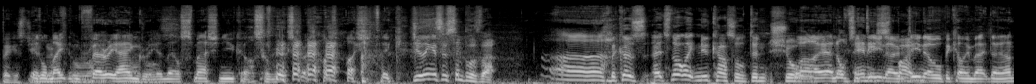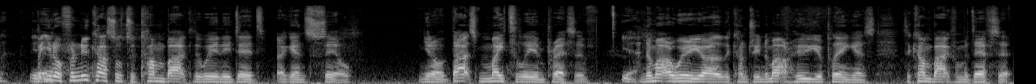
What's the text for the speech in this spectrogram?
biggest? it'll make them geographical very rivals? angry and they'll smash Newcastle next round. I should think. Do you think it's as simple as that? Uh, Because it's not like Newcastle didn't show well, and obviously any Dino, spine. Dino will be coming back down. But you know, for Newcastle to come back the way they did against Sale, you know that's mightily impressive. Yeah, No matter where you are in the country, no matter who you're playing is, to come back from a deficit,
